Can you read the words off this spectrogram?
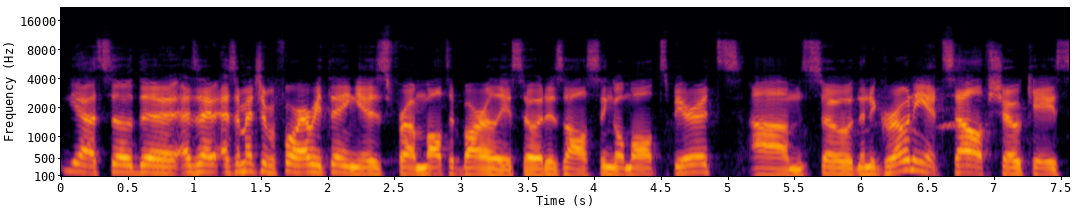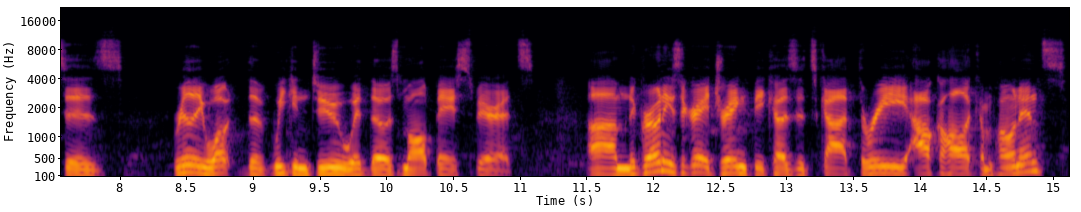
Yeah, so the as I as I mentioned before, everything is from malted barley, so it is all single malt spirits. Um, so the Negroni itself showcases really what the, we can do with those malt based spirits. Um, Negroni is a great drink because it's got three alcoholic components.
